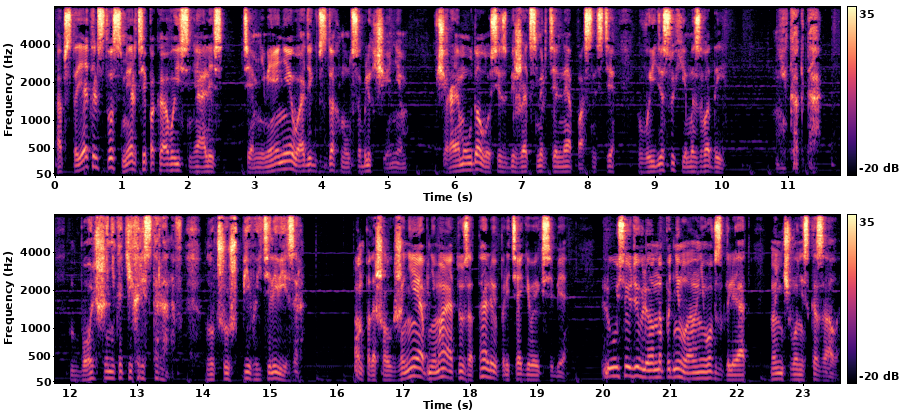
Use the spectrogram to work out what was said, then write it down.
Обстоятельства смерти пока выяснялись. Тем не менее, Вадик вздохнул с облегчением. Вчера ему удалось избежать смертельной опасности, выйдя сухим из воды. «Никогда. Больше никаких ресторанов. Лучше уж пиво и телевизор», он подошел к жене, обнимая ту за талию, притягивая к себе. Люся удивленно подняла на него взгляд, но ничего не сказала.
